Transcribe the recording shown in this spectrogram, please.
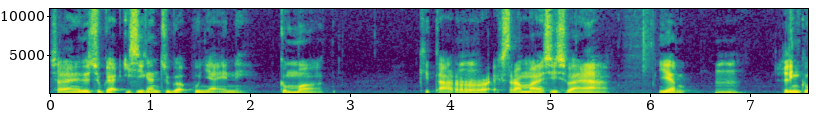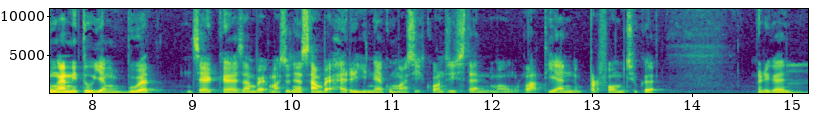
selain itu juga isi kan juga punya ini gema gitar ekstra mahasiswa. Nah, ya Hmm. lingkungan itu yang buat jaga sampai maksudnya sampai hari ini aku masih konsisten mau latihan perform juga. Mereka Hmm.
